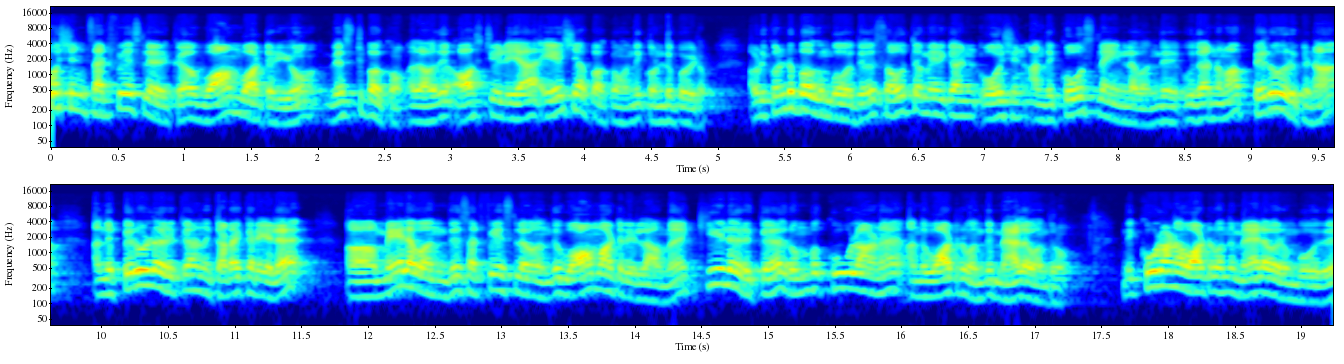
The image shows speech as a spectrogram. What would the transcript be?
ஓஷன் சர்ஃபேஸில் இருக்க வார்ம் வாட்டரையும் வெஸ்ட் பக்கம் அதாவது ஆஸ்திரேலியா ஏஷியா பக்கம் வந்து கொண்டு போயிடும். அப்படி கொண்டு போகும்போது சவுத் அமெரிக்கன் ஓஷன் அந்த கோஸ்ட் லைனில் வந்து உதாரணமாக பெரு இருக்குன்னா அந்த பெருவில் இருக்க அந்த கடற்கரையில் மேலே வந்து சர்ஃபேஸில் வந்து வார்ம் வாட்டர் இல்லாமல் கீழே இருக்க ரொம்ப கூலான அந்த வாட்டர் வந்து மேலே வந்துடும் இந்த கூலான வாட்டர் வந்து மேலே வரும்போது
